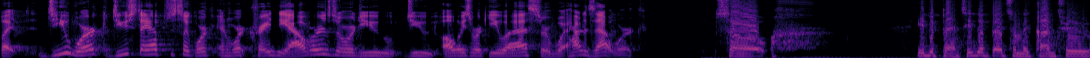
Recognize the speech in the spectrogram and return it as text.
But do you work? Do you stay up just like work and work crazy hours, or do you do you always work US, or what? How does that work? So it depends. It depends on the country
